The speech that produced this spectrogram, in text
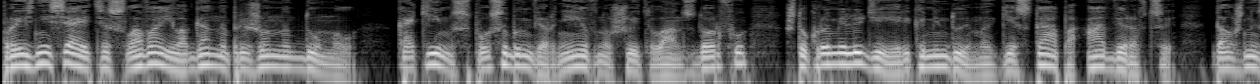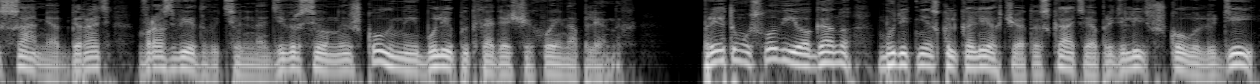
Произнеся эти слова, Иоганн напряженно думал — Каким способом, вернее, внушить Лансдорфу, что кроме людей, рекомендуемых гестапо, авверовцы должны сами отбирать в разведывательно-диверсионные школы наиболее подходящих военнопленных? При этом условии Иоганну будет несколько легче отыскать и определить в школу людей,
